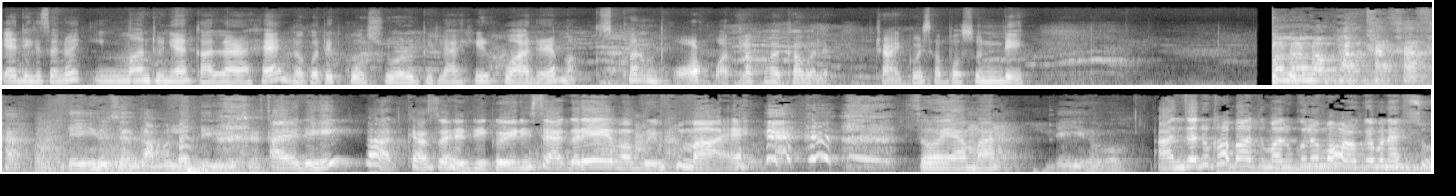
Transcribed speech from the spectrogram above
এয়া দেখিছে নহয় ইমান ধুনীয়া কালাৰ আহে লগতে কচু আৰু বিলাহীৰ সোৱাদেৰে মাছখন বৰ সোৱাদ লগা হয় খাবলৈ। ট্ৰাই কৰি চাবচোন দেই। ভাত খা খা খা। দেৰি হৈছে যাবলৈ দেৰি হৈছে। আই দেহি ভাত খাইছো ৰেডি কৰি দিছে আগতে মই বুঢ়ী মায়ে। চ' এয়া মা। দেৰি হ'ব। আঞ্জাটো খাবা তোমালোকলৈও মই সৰহকৈ বনাই থৈছো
